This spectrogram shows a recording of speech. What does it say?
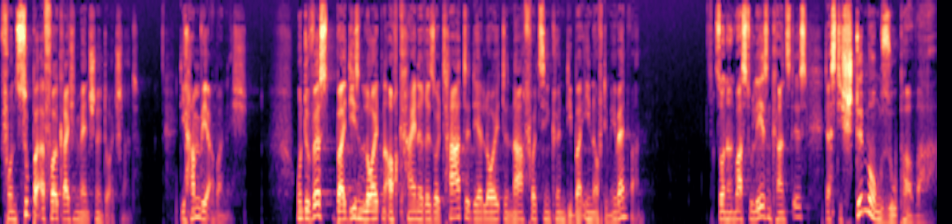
von super erfolgreichen Menschen in Deutschland. Die haben wir aber nicht. Und du wirst bei diesen Leuten auch keine Resultate der Leute nachvollziehen können, die bei ihnen auf dem Event waren. Sondern was du lesen kannst, ist, dass die Stimmung super war.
